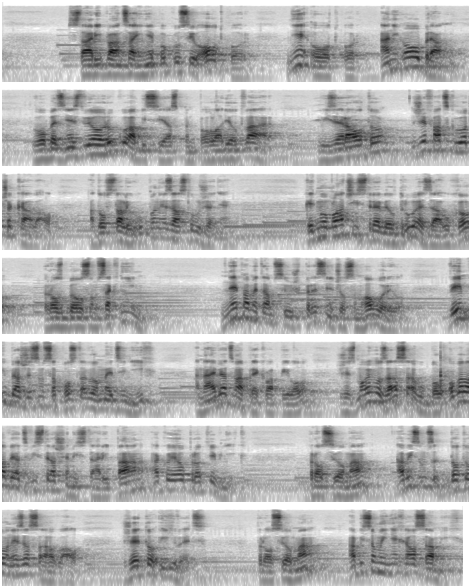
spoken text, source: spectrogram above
Starý pán sa i nepokúsil o odpor. Nie o odpor, ani o obranu. Vôbec nezdvihol ruku, aby si aspoň pohľadil tvár. Vyzeralo to, že facku očakával a dostali úplne zaslúžene. Keď mu mladší strelil druhé za ucho, rozbehol som sa k ním. Nepamätám si už presne, čo som hovoril, Viem iba, že som sa postavil medzi nich a najviac ma prekvapilo, že z môjho zásahu bol oveľa viac vystrašený starý pán ako jeho protivník. Prosil ma, aby som do toho nezasahoval, že je to ich vec. Prosil ma, aby som ich nechal samých.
